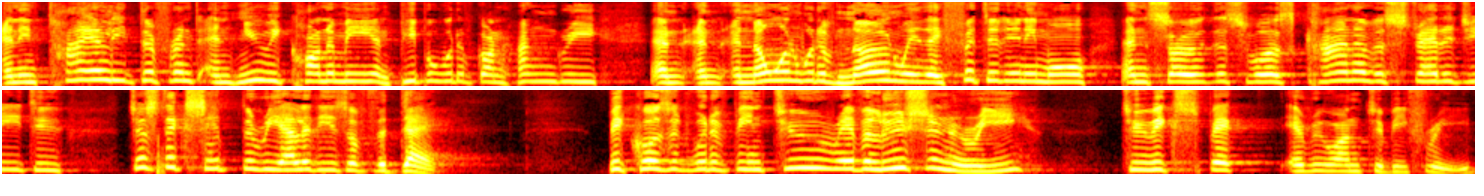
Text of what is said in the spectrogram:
an entirely different and new economy, and people would have gone hungry, and, and, and no one would have known where they fitted anymore. And so, this was kind of a strategy to just accept the realities of the day because it would have been too revolutionary to expect everyone to be freed.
